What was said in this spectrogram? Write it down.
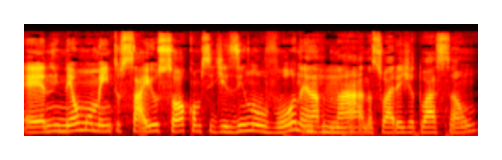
É, em nenhum momento saiu só, como se diz, inovou, né? na- Uhum. Na, na sua área de atuação.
